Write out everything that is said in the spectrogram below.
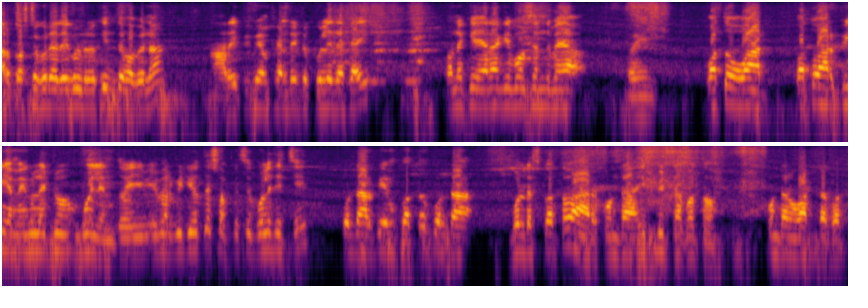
আর কষ্ট করে রেগুলেটর কিনতে হবে না। আর এই প্রিমিয়াম ফ্যানটা একটু খুলে দেখাই। অনেকে এর আগে বলছেন ভাইয়া, ওই কত ওয়াট কত আরপিএম এগুলো একটু বললেন। তো এই, এবার ভিডিওতে সবকিছু বলে দিচ্ছি, কোনটা আরপিএম কত, কোনটা ভোল্টেজ কত, আর কোনটা স্পিডটা কত, কোনটার ওয়াটটা কত।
